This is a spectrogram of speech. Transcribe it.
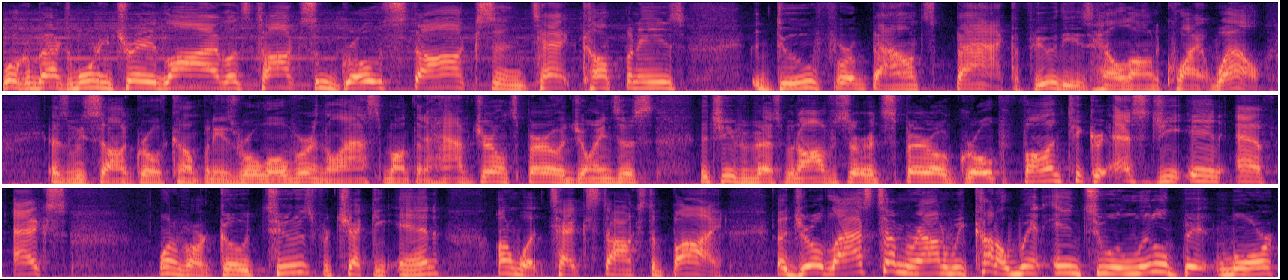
Welcome back to Morning Trade Live. Let's talk some growth stocks and tech companies due for a bounce back. A few of these held on quite well as we saw growth companies roll over in the last month and a half. Gerald Sparrow joins us, the Chief Investment Officer at Sparrow Growth Fund, ticker SGNFX, one of our go tos for checking in on what tech stocks to buy. Uh, Gerald, last time around, we kind of went into a little bit more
